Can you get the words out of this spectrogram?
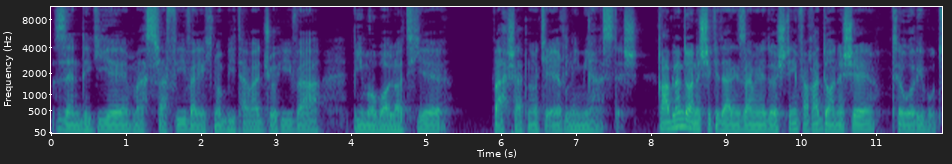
زندگی مصرفی و یک نوع بیتوجهی و بیمبالاتی وحشتناک اقلیمی هستش. قبلا دانشی که در این زمینه داشتیم فقط دانش تئوری بود.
